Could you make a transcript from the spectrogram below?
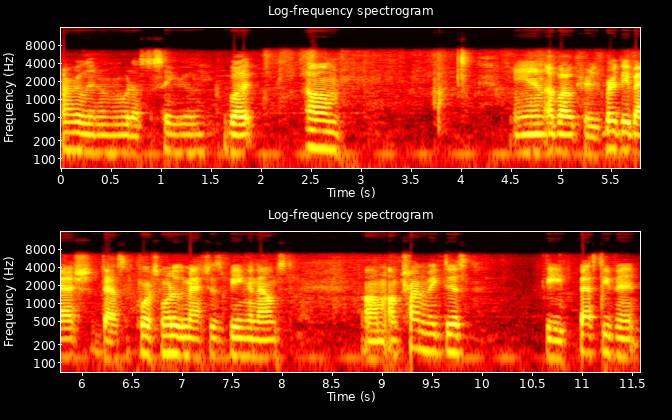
I really don't know what else to say, really. But, um, and about Kerry's birthday bash, that's of course one of the matches being announced. Um, I'm trying to make this the best event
